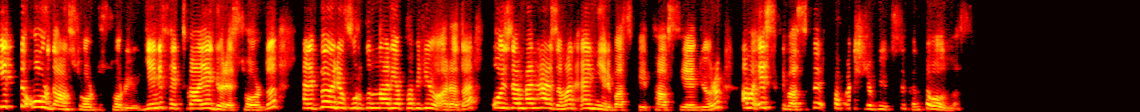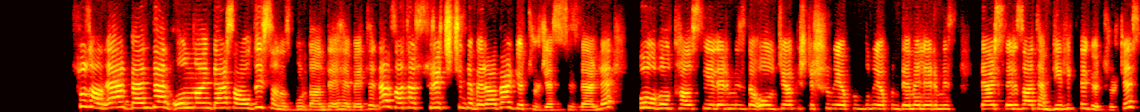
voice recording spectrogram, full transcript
gitti oradan sordu soruyu. Yeni fetvaya göre sordu. Hani böyle vurgunlar yapabiliyor arada. O yüzden ben her zaman en yeni baskıyı tavsiye ediyorum. Ama eski baskı çok aşırı büyük sıkıntı olmaz. Suzan eğer benden online ders aldıysanız buradan DHBT'den zaten süreç içinde beraber götüreceğiz sizlerle. Bol bol tavsiyelerimiz de olacak. İşte şunu yapın bunu yapın demelerimiz dersleri zaten birlikte götüreceğiz.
